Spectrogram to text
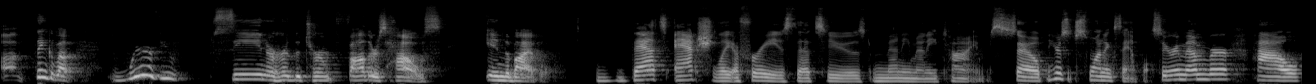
Uh, think about where have you seen or heard the term father's house in the Bible? That's actually a phrase that's used many, many times. So here's just one example. So you remember how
